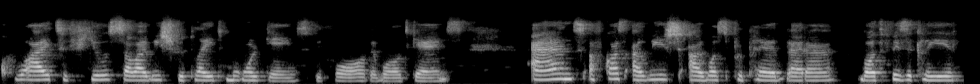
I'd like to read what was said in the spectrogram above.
quite a few, so I wish we played more games before the World Games. And of course, I wish I was prepared better, both physically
